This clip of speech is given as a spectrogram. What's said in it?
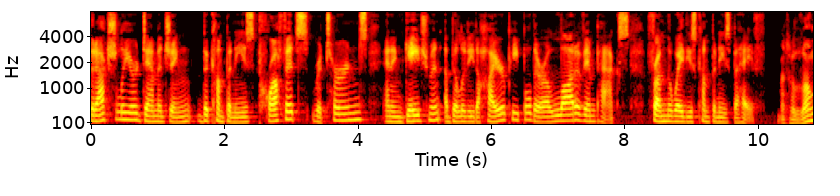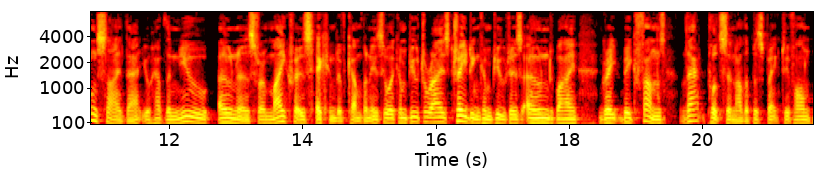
that actually are damaging the company's profits, returns, and engagement, ability to hire people. There are a lot of impacts from the way these companies behave. But alongside that, you have the new owners for a microsecond of companies who are computerized trading computers owned by great big funds. That puts another perspective on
